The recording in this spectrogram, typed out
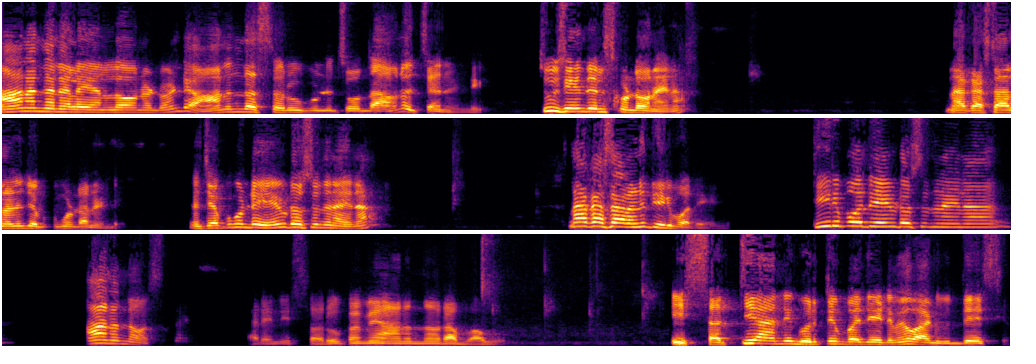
ఆనంద నిలయంలో ఉన్నటువంటి ఆనంద స్వరూపుణ్ణి చూద్దామని వచ్చానండి. చూసి ఏం తెలుసుకుంటావు నాయన? నా కష్టాలని చెప్పుకుంటానండి. నేను చెప్పుకుంటే ఏమిటి వస్తుంది నాయన? నా కష్టాలన్నీ తీరిపోతాయండి. తీరిపోతే ఏమిటి వస్తుంది నాయన? ఆనందం వస్తుంది. అరే నీ స్వరూపమే ఆనందం రా బాబు. ఈ సత్యాన్ని గుర్తింపజేయడమే వాడి ఉద్దేశ్యం.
